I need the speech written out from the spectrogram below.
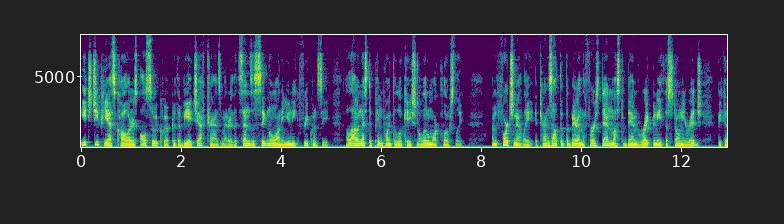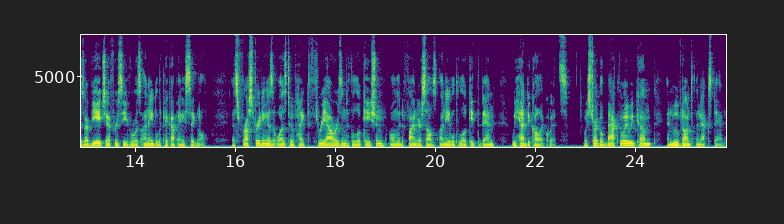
Each GPS collar is also equipped with a VHF transmitter that sends a signal on a unique frequency, allowing us to pinpoint the location a little more closely. Unfortunately, it turns out that the bear in the first den must have denned right beneath a stony ridge because our VHF receiver was unable to pick up any signal. As frustrating as it was to have hiked three hours into the location only to find ourselves unable to locate the den, we had to call it quits. We struggled back the way we'd come and moved on to the next den.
